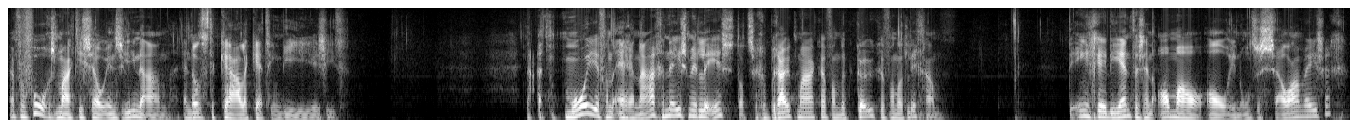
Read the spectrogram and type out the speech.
En vervolgens maakt die cel insuline aan. En dat is de kralenketting die je hier ziet. Nou, het mooie van RNA-geneesmiddelen is dat ze gebruik maken van de keuken van het lichaam. De ingrediënten zijn allemaal al in onze cel aanwezig.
